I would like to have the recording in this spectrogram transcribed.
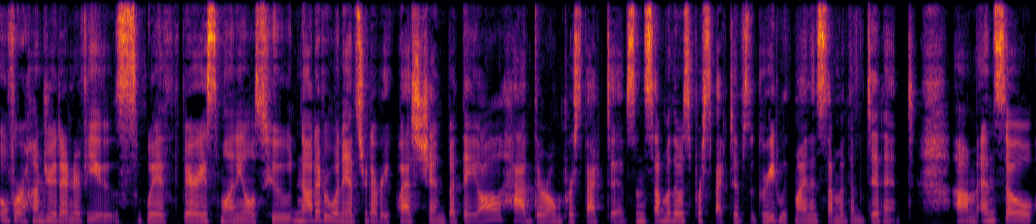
over 100 interviews with various millennials who not everyone answered every question, but they all had their own perspectives. And some of those perspectives agreed with mine and some of them didn't. Um, and so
